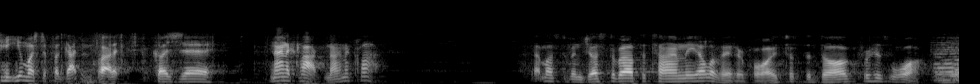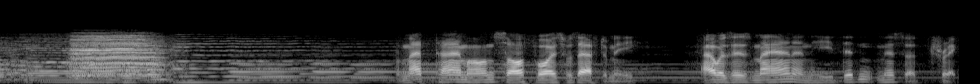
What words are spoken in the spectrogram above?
You must have forgotten about it, because, uh, nine o'clock. Nine o'clock. That must have been just about the time the elevator boy took the dog for his walk. From that time on, Soft Voice was after me. I was his man, and he didn't miss a trick.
